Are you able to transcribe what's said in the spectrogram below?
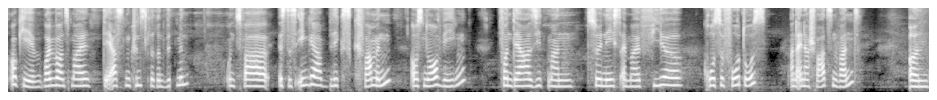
Okay, wollen wir uns mal der ersten Künstlerin widmen. Und zwar ist es Inga Blix Quammen aus Norwegen. Von der sieht man zunächst einmal vier große Fotos an einer schwarzen Wand. Und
